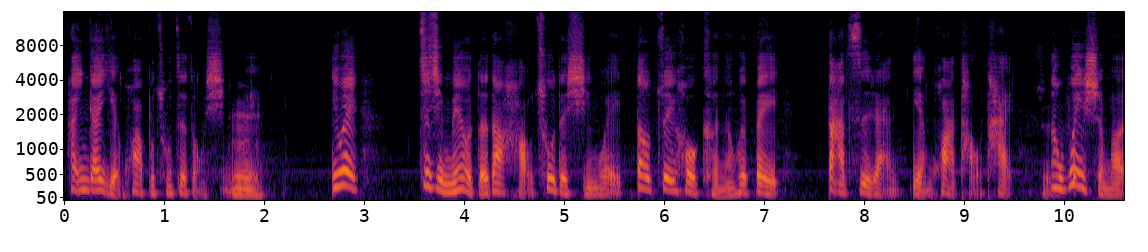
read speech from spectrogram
他应该演化不出这种行为，嗯、因为自己没有得到好处的行为，到最后可能会被大自然演化淘汰。那为什么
